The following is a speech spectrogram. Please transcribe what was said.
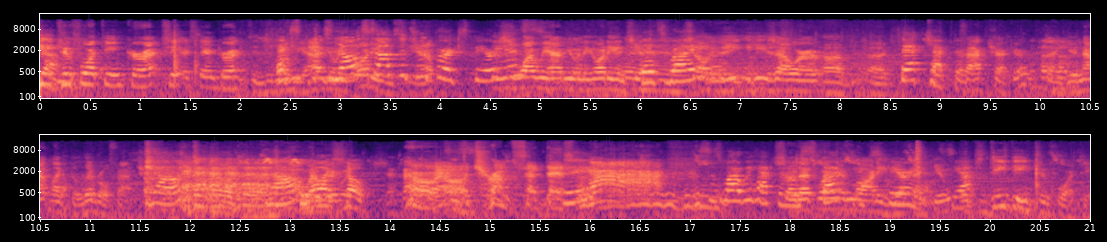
wisdom. two fourteen, correct, see, I stand correct. This is why Ex- we have There's you in the no audience substitute here. for This experience. is why we have you in the audience here. That's right. So he, he's our, uh, uh, Fact checker. fact checker, thank you, not like the liberal fact checker. No, no. We're like Stokes. Oh, oh, Trump said this. See? Ah! this is why we have to So that's why respect we're Marty here, experience, thank you. yeah. It's DD two fourteen.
